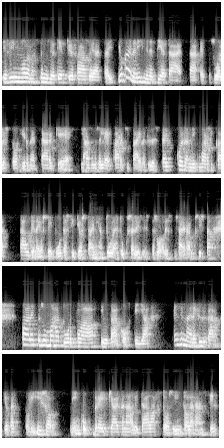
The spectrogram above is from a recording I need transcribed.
Ja siinä on olemassa sellaisia tiettyjä faaseja, että jokainen ihminen tietää, että, että suolisto on hirveän tärkeä ihan semmoiselle arkipäiväiselle. Sitä ei koeta niin kuin varsinkaan tautina, jos ei puhuta sit jostain ihan tulehduksellisista suolistosairauksista, vaan että sun maha turpoaa iltaa kohti. Ja ensimmäinen hyvä, joka oli iso niin kuin breikki-aikana oli tämä laktoosiintoleranssin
